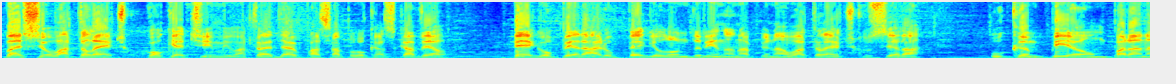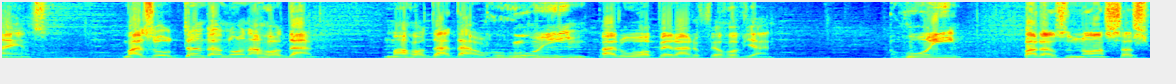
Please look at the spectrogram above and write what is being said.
vai ser o Atlético. Qualquer time, o Atlético deve passar pelo Cascavel, pegue o Operário, pegue o Londrina na final, o Atlético será o campeão paranaense. Mas voltando à nona rodada, uma rodada ruim para o Operário Ferroviário. Ruim para as nossas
